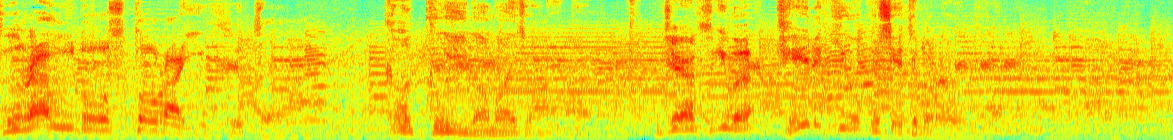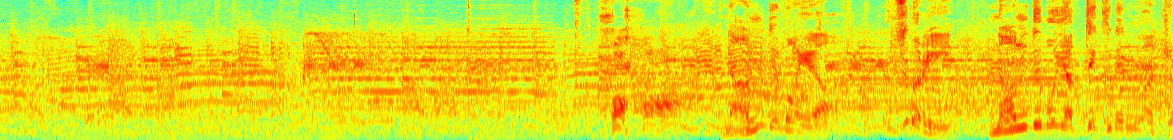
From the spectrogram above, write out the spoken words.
クラウドストライフと。かっこいい名前じゃねえか。じゃあ次は経歴を教えてもらおうか。はは何でもや。つまり何でもやってくれるわけ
